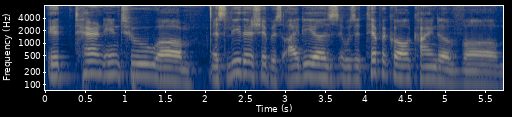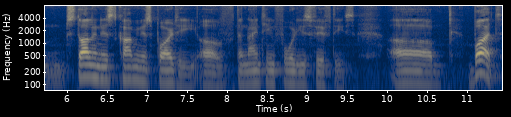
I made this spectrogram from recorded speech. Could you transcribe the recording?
it turned into um, its leadership, its ideas. It was a typical kind of um, Stalinist communist party of the 1940s, 50s. Uh, but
